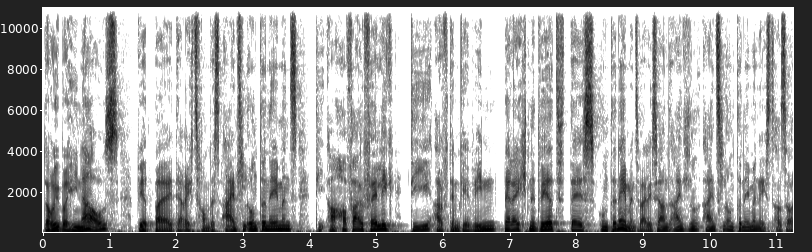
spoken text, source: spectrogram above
Darüber hinaus wird bei der Rechtsform des Einzelunternehmens die AHV fällig, die auf dem Gewinn berechnet wird des Unternehmens, weil es ja ein Einzelunternehmen ist. Also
